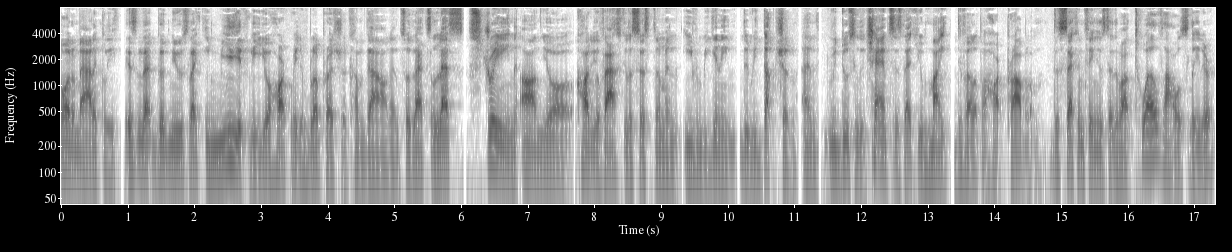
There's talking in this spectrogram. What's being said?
automatically. Isn't that good news? Like immediately your heart rate and blood pressure come down. And so that's less strain on your cardiovascular system and even beginning the reduction and reducing the chances that you might develop a heart problem. The second thing is that about 12 hours later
